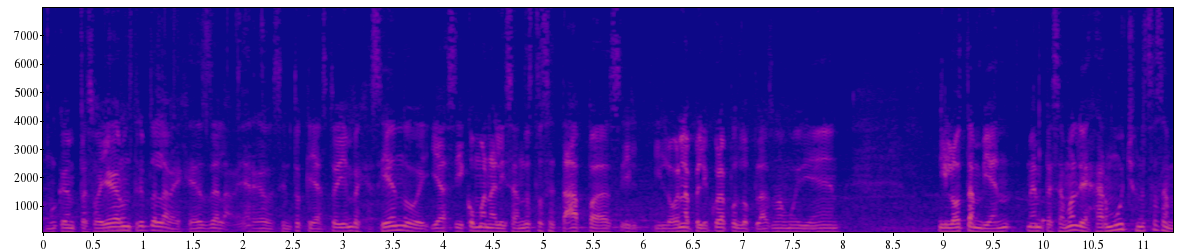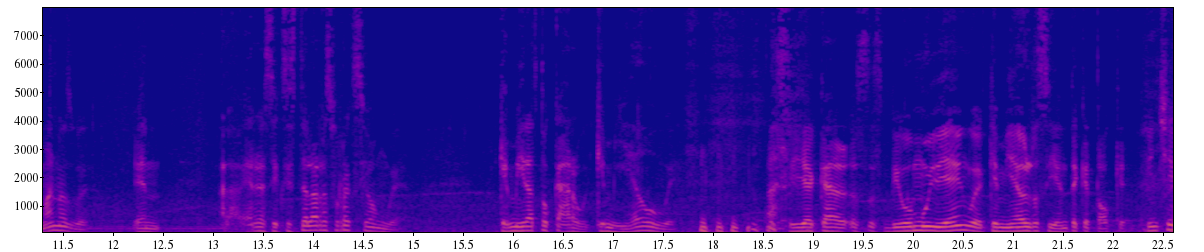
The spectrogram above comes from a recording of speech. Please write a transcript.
Como que me empezó a llegar un trip de la vejez de la verga, güey. Siento que ya estoy envejeciendo, güey. Y así como analizando estas etapas. Y, y luego en la película, pues lo plasma muy bien. Y luego también me empezamos a viajar mucho en estas semanas, güey. En, a la verga, si existe la resurrección, güey. Qué mira tocar, güey. Qué miedo, güey. Así acá, es- es- vivo muy bien, güey. Qué miedo lo siguiente que toque. Pinche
